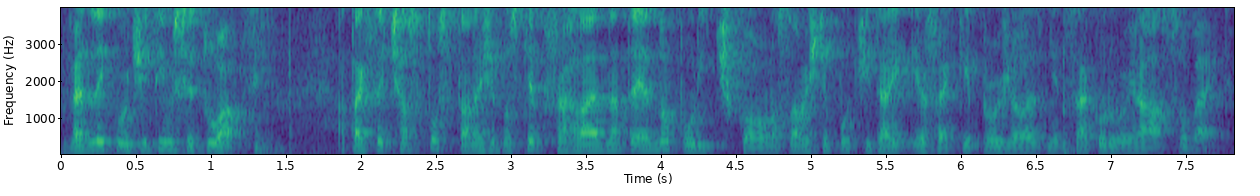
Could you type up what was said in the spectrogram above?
vedly k určitým situacím. A tak se často stane, že prostě přehlédnete jedno políčko, ono se tam ještě počítají i feky pro železnice jako dvojnásobek.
